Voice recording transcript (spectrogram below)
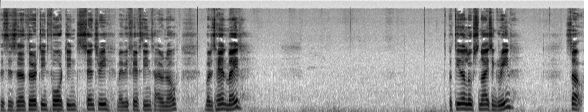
This is uh, 13th, 14th century, maybe 15th, I don't know. But it's handmade. The patina looks nice and green. So,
